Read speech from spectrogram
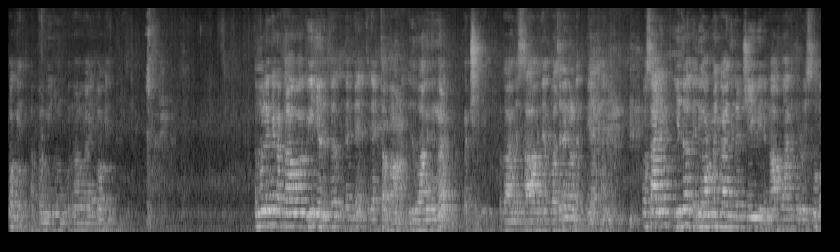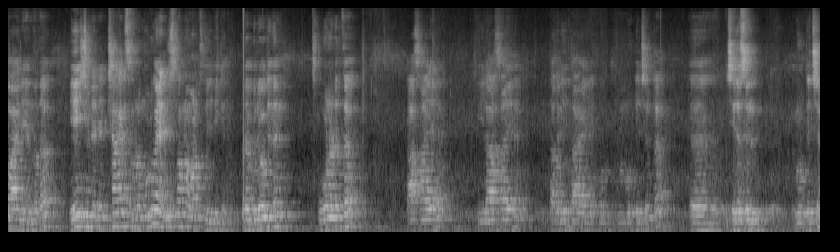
ഓക്കെ അപ്പം വീണ്ടും ഒന്നാമതായി ഓക്കെ. അതുപോലെ തന്നെ കർത്താവ് വീഞ്ഞെടുത്ത് ഇതിന്റെ രക്തമാണ്. ഇത് വാങ്ങി നിങ്ങൾ രക്ഷിക്കും കർത്താവിന്റെ സ്ഥാപന വചനങ്ങളുടെ വ്യാഖ്യാനം. അവസാനം ഇത് എന്റെ ഓർമ്മയ്ക്കായി നിങ്ങൾ ചെയ്യുകയും ആഹ്വാനത്തിലുള്ള വിശ്വഭാവന എന്നത് യേശുവിന്റെ രക്ഷാകര സമരം മുഴുവൻ അനുസ്മരണമാണ് സൂചിപ്പിക്കുന്നത് പുരോഹിതൻ സ്പൂണെടുത്ത് കാസായന് ശീലാസായന് താഴെ മുട്ടിച്ചിട്ട് ശിരസിൽ മുട്ടിച്ച്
